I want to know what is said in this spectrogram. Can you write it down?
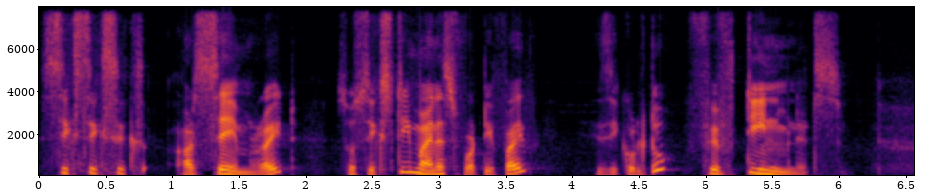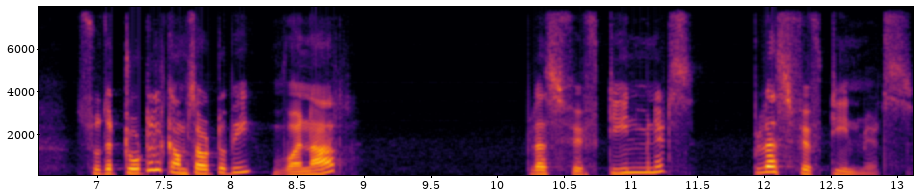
666 are same, right? So 60 minus 45 is equal to 15 minutes. So the total comes out to be 1 hour plus 15 minutes plus 15 minutes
